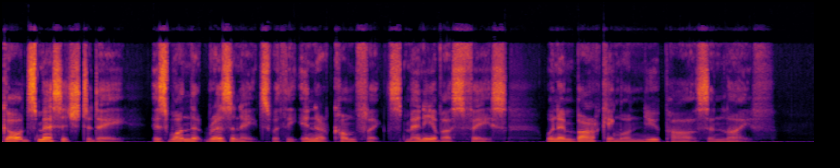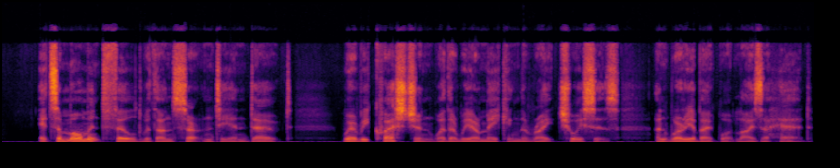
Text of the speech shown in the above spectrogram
God's message today is one that resonates with the inner conflicts many of us face when embarking on new paths in life. It's a moment filled with uncertainty and doubt, where we question whether we are making the right choices and worry about what lies ahead.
